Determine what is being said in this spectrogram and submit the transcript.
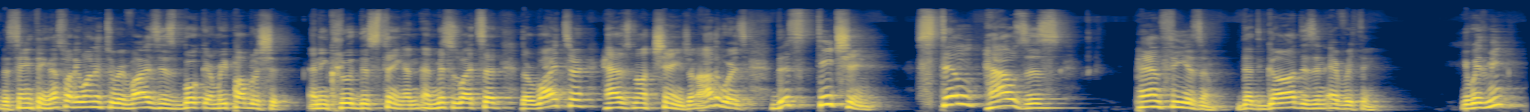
the same thing. That's why he wanted to revise his book and republish it and include this thing. And, and Mrs. White said the writer has not changed. In other words, this teaching still houses pantheism, that God is in everything. You with me?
